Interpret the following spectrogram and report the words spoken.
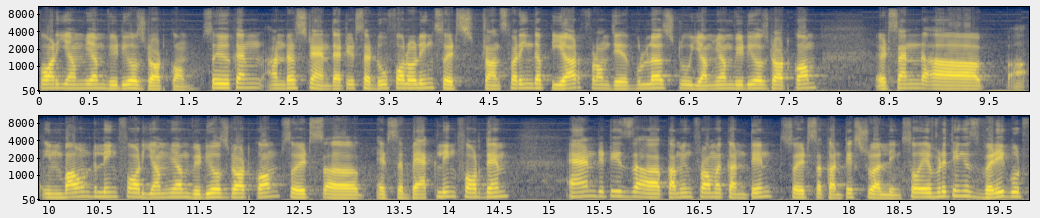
for yumyumvideos.com so you can understand that it's a do follow link. So it's transferring the pr from jeffbullas to yumyumvideos.com it's an uh, uh, inbound link for yumyumvideos.com so it's uh, it's a backlink for them and it is uh, coming from a content so it's a contextual link. So everything is very good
